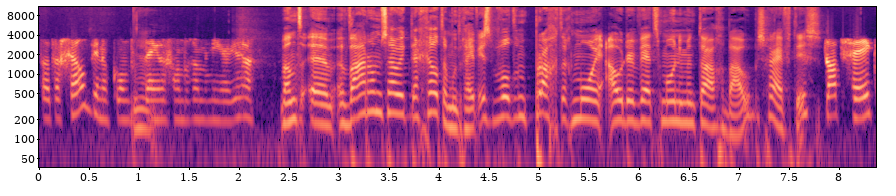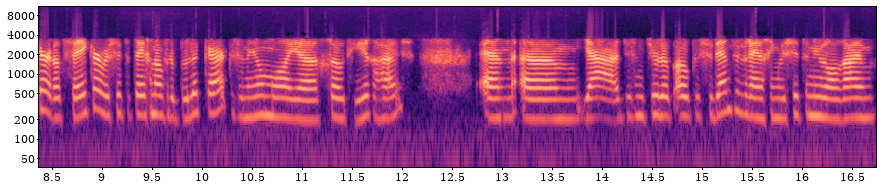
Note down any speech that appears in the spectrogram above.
dat er geld binnenkomt op Ja. een of andere manier. Ja. Want eh, waarom zou ik daar geld aan moeten geven? Is het bijvoorbeeld een prachtig, mooi, ouderwets, monumentaal gebouw? Beschrijf het eens. Dat zeker, dat zeker. We zitten tegenover de Bullenkerk. Het is een heel mooi eh, groot herenhuis. En ehm, ja, het is natuurlijk ook een studentenvereniging. We zitten nu al ruim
